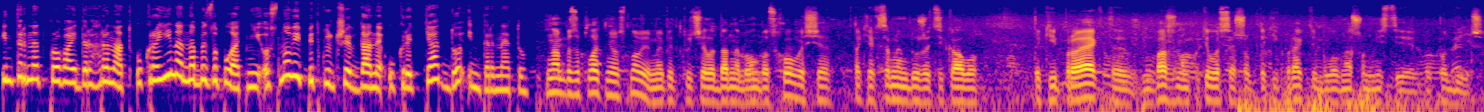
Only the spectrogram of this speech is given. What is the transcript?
Інтернет-провайдер Гранат Україна на безоплатній основі підключив дане укриття до інтернету. На безоплатній основі ми підключили дане бомбосховище, так як самим дуже цікаво такий проект. Бажано хотілося, щоб таких проєктів було в нашому місті побільше.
